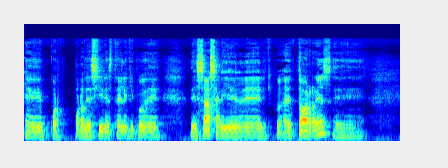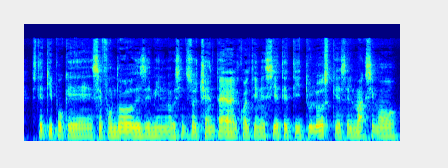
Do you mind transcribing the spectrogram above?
eh, por, por, decir, está el equipo de, de César y el, equipo de Torres, eh, este equipo que se fundó desde 1980, el cual tiene siete títulos, que es el máximo,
